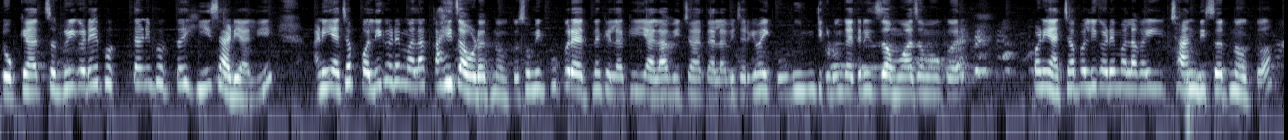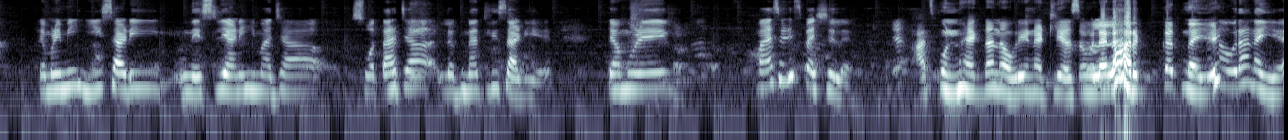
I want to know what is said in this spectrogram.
डोक्यात सगळीकडे फक्त आणि फक्त ही साडी आली. आणि याच्या पलीकडे मला काहीच आवडत नव्हतं. सो मी खूप प्रयत्न केला की याला विचार त्याला विचार किंवा इकडून तिकडून काहीतरी जमवा जमव कर. पण याच्या पलीकडे मला काही छान दिसत नव्हतं. त्यामुळे मी ही साडी नेसली आणि ही माझ्या स्वतःच्या लग्नातली साडी आहे. त्यामुळे माझ्यासाठी स्पेशल आहे. म्हणजे आज पुन्हा एकदा नवरी नटली असं बोलायला हरकत नाहीये. नवरा नाहीये.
